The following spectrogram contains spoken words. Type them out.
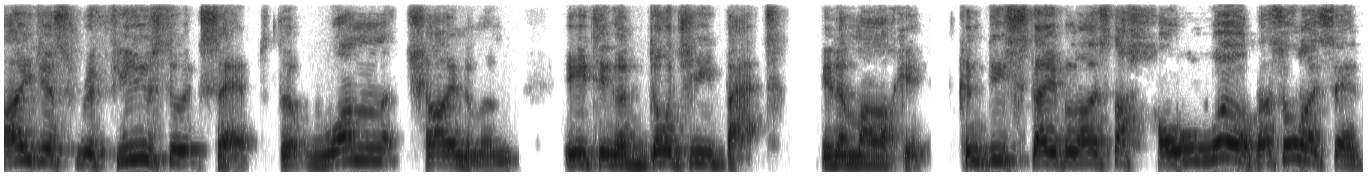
I just refuse to accept that one Chinaman eating a dodgy bat in a market can destabilize the whole world. That's all I said.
